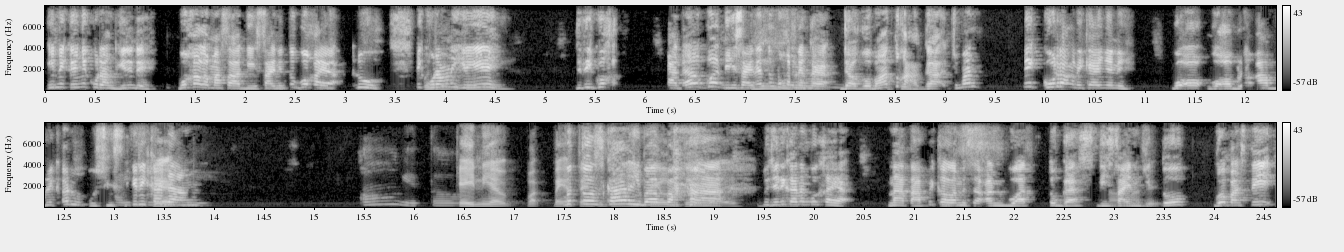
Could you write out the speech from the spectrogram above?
ini kayaknya kurang gini deh gue kalau masalah desain itu gue kayak duh ini kurang nih gini jadi gue padahal gue desainnya Iya, tuh iya, bukan yang sama. kayak jago banget tuh kagak. Cuman ini kurang nih kayaknya nih. Gue gue obrak abrik aduh pusing sendiri kadang. Oh gitu. Kayak ini ya, Betul sekali, Bapak. gitu ya. Tuh, jadi kadang gue kayak nah tapi kalau misalkan buat tugas desain Sama sih. gitu gue pasti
